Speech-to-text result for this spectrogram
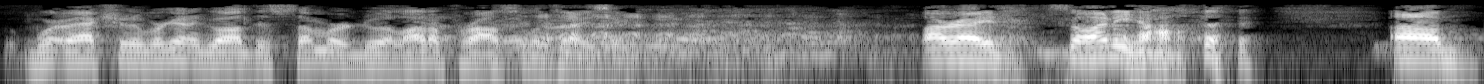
We're actually we're going to go out this summer and do a lot of proselytizing. All right. So anyhow, um,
